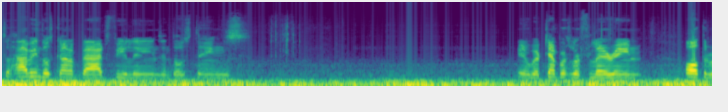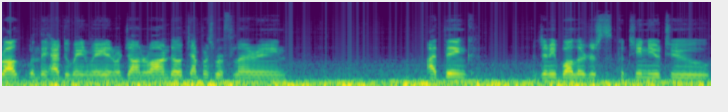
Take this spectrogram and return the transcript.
So having those kind of bad feelings and those things you know, where tempers were flaring all throughout when they had Dwyane Wade and Rajon Rondo. Tempers were flaring. I think Jimmy Butler just continued to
